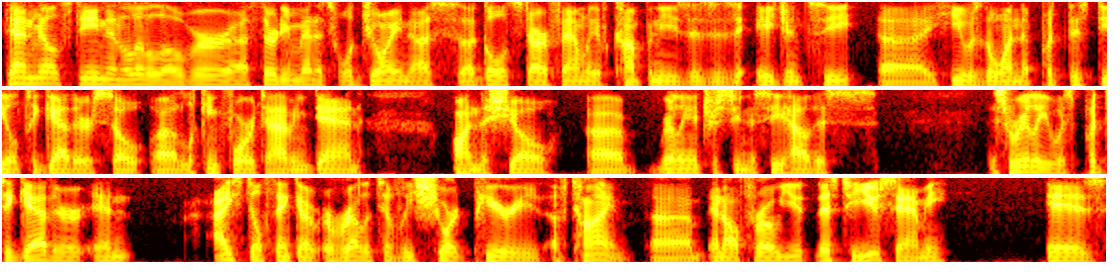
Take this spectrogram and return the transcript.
Dan Milstein, in a little over uh, 30 minutes, will join us. Uh, Gold Star Family of Companies is his agency. Uh, he was the one that put this deal together. So, uh, looking forward to having Dan on the show. Uh, really interesting to see how this this really was put together, and I still think a, a relatively short period of time. Um, and I'll throw you this to you, Sammy. Is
